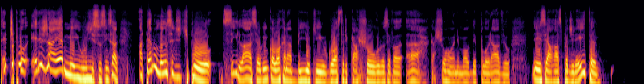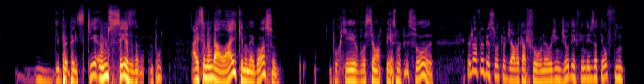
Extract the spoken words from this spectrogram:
É, tipo, ele já é meio isso, assim, sabe? Até no lance de, tipo, sei lá, se alguém coloca na bio que gosta de cachorro você fala, ah, cachorro é um animal deplorável, e aí você arrasta pra direita, eu não sei. Aí você não dá like no negócio porque você é uma péssima pessoa. Eu já fui pessoa que odiava cachorro, né? Hoje em dia eu defendo eles até o fim.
